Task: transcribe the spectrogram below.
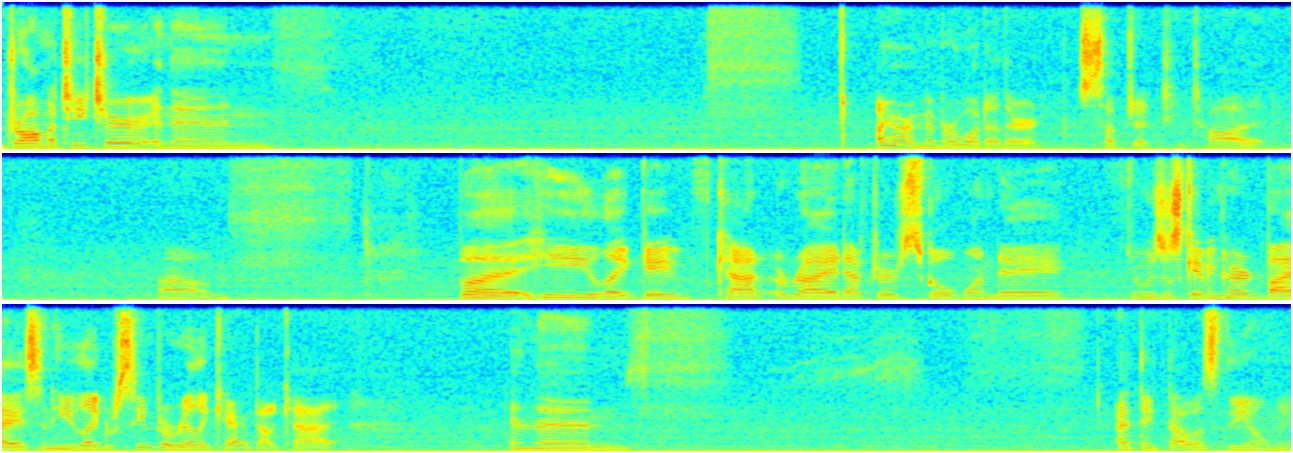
drama teacher, and then. I don't remember what other subject he taught. Um, but he like gave Kat a ride after school one day and was just giving her advice and he like seemed to really care about Kat. And then I think that was the only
